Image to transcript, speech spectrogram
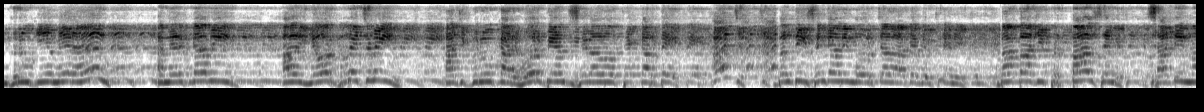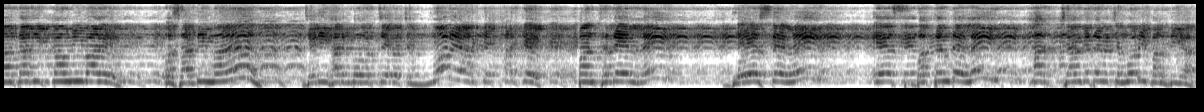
ਗੁਰੂ ਕੀ ਮਿਹਰ ਹੈ ਅਮਰੀਕਾ ਵੀ ਔਰ ਯੂਰਪ ਵਿੱਚ ਵੀ ਅੱਜ ਗੁਰੂ ਘਰ ਹੋਰ ਬੇਅੰਤ ਸੇਵਾਵਾਂ ਉੱਥੇ ਕਰਦੇ ਅੱਜ ਬੰਦੀ ਸਿੰਘਾਂ ਲਈ ਮੋਰਚਾ ਲਾ ਕੇ ਬੈਠੇ ਨੇ ਬਾਬਾ ਜੀ ਪ੍ਰਪਾਲ ਸਿੰਘ ਸਾਡੀ ਮਾਤਾ ਜੀ ਕੌਣੀ ਵਾਲੇ ਉਹ ਸਾਡੀ ਮਾਂ ਜਿਹੜੀ ਹਰ ਮੋਰਚੇ ਵਿੱਚ ਮੋਹਰੇ ਅੜ ਕੇ ਖੜ ਕੇ ਪੰਥ ਦੇ ਲਈ, ਦੇਸ਼ ਦੇ ਲਈ, ਇਸ ਵਤਨ ਦੇ ਲਈ ਹਰ ਜੰਗ ਦੇ ਵਿੱਚ ਮੋਹਰੀ ਬਣਦੀ ਆ।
